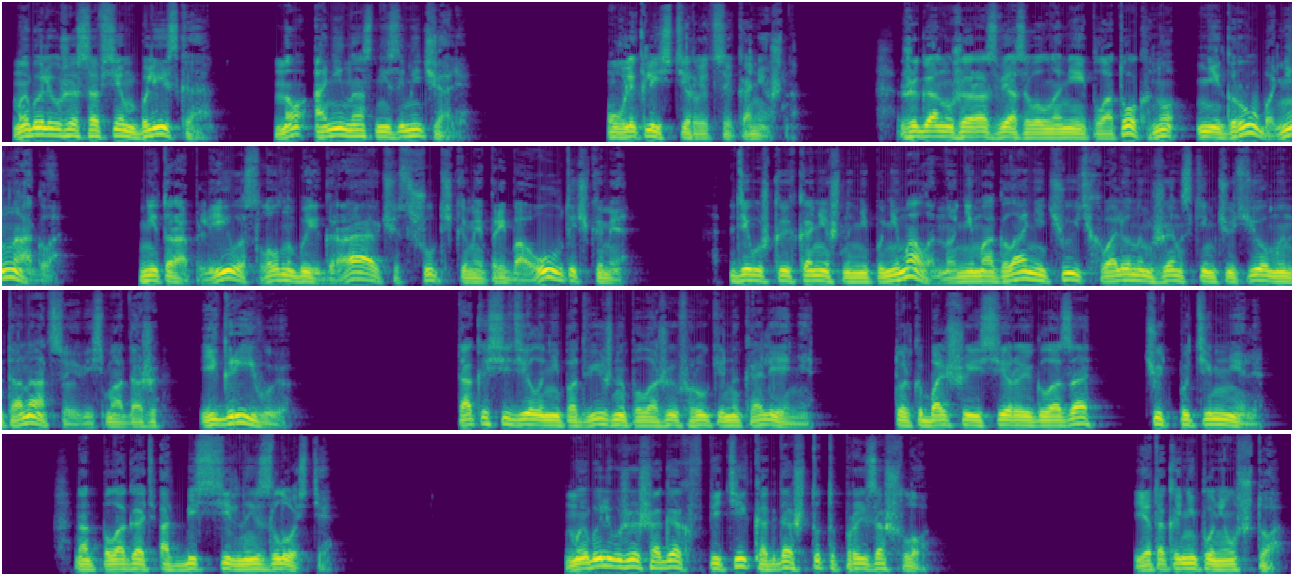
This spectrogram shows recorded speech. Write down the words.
Мы были уже совсем близко, но они нас не замечали. Увлеклись стервицы, конечно. Жиган уже развязывал на ней платок, но не грубо, не нагло. Неторопливо, словно бы играючи, с шуточками-прибауточками. Девушка их, конечно, не понимала, но не могла не чуять хваленым женским чутьем интонацию, весьма даже игривую. Так и сидела неподвижно, положив руки на колени. Только большие серые глаза чуть потемнели. Надо полагать, от бессильной злости. Мы были уже шагах в пяти, когда что-то произошло. Я так и не понял, что.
